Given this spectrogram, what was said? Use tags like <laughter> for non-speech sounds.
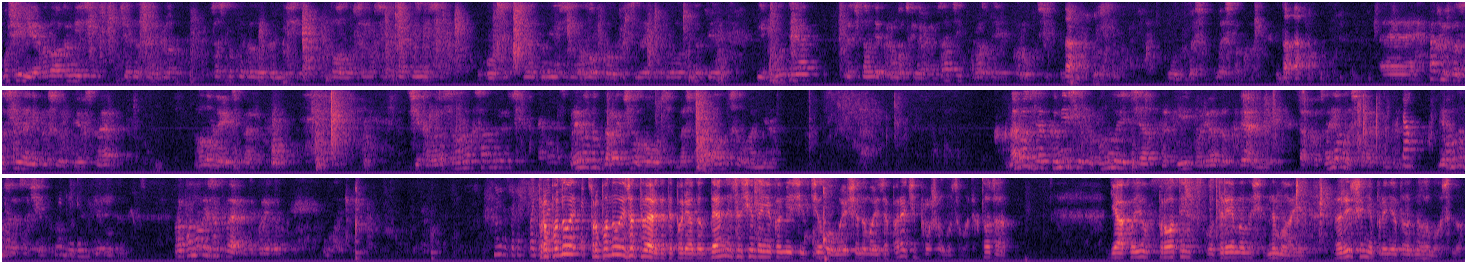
Мушиє, голова комісії, Черношенко, заступник голови комісії, Волосин, секретар комісії, Восик, член комісії, Головко, представник трудового колективу, і Путря, представник громадської організації проти корупції. Да. Ну, без, без того. Да. Е, Також на засіданні присутній експерт, головний експерт Чікар Олександрович приводом дорадчого голосу, без права голосування. На розгляд комісії пропонується такий порядок денний. Так, ознайомились з порядком денним? Так, Не так, будемо так. зачитувати? Не будемо. Пропоную затвердити порядок. Сподіватися, Пропоную, пропоную затвердити порядок денний засідання комісії в цілому. Якщо немає заперечень, прошу голосувати. Хто за? Дякую. Проти? Утримались? Немає. Рішення прийнято одноголосно.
